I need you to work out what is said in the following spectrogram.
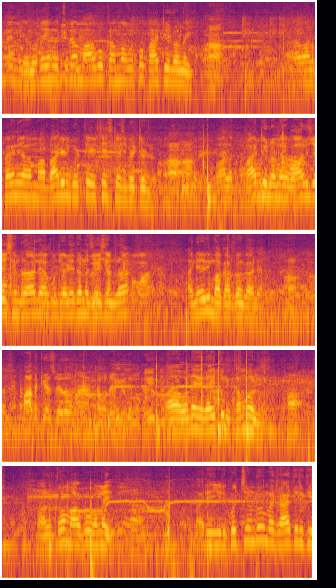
నేను ఉదయం వచ్చిన మాకు కమ్మలకు పార్టీలు ఉన్నాయి. వాళ్ళ పైన మా భార్యని కొట్టి ఎక్సైజ్ కేసు పెట్టిండు. వాళ్ళ పార్టీలు ఉన్నాయి వాళ్ళు చేసిండ్రా లేకుంటే ఏదన్నా చేసిండ్రా అనేది మాకు అర్థం కాలే. పాత కేసులు ఏదో ఉన్నాయంట ఉన్నాయి రైతులు కమ్మోళ్ళు ఆ, వాళ్ళతో మాకు ఉన్నాయి. మరి వీడికి వచ్చిండు మరి రాత్రికి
